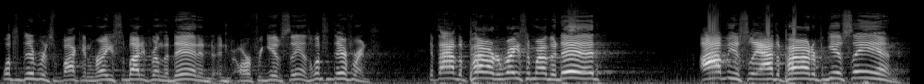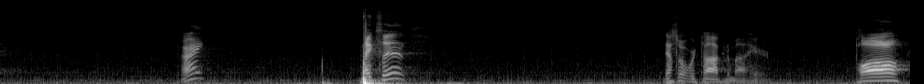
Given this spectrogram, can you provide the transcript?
what's the difference if I can raise somebody from the dead and, and, or forgive sins? What's the difference? If I have the power to raise somebody from the dead, obviously I have the power to forgive sin. Right? Makes sense? That's what we're talking about here. Paul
